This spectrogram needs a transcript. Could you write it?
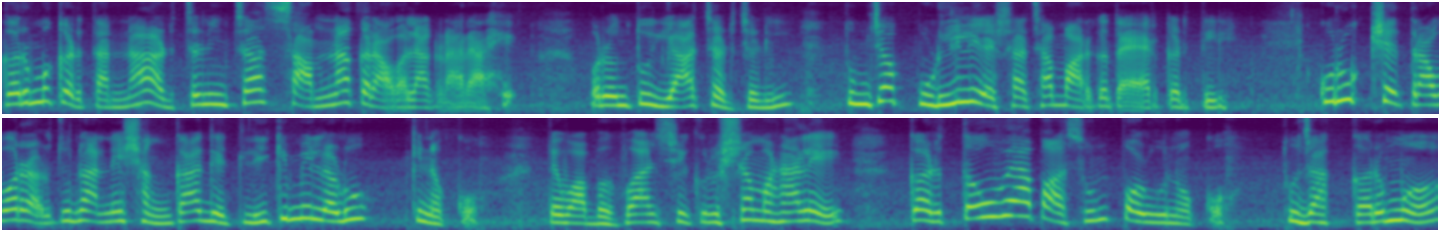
कर्म करताना अडचणींचा सामना करावा लागणार आहे. परंतु याच अडचणी तुमच्या पुढील यशाचा मार्ग तयार करतील. कुरुक्षेत्रावर अर्जुनाने शंका घेतली की मी लढू की नको. तेव्हा भगवान श्रीकृष्ण म्हणाले कर्तव्यापासून पळू नको. तुझा कर्म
